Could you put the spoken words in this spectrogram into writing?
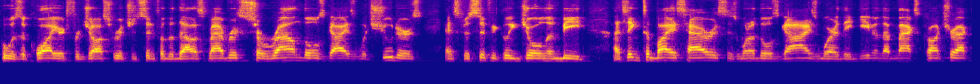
who was acquired for Josh Richardson for the Dallas Mavericks. Surround those guys with shooters and specifically Joel Embiid. I think Tobias Harris is one of those guys where they gave him that max contract.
